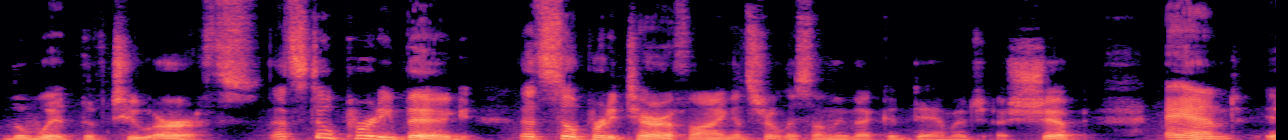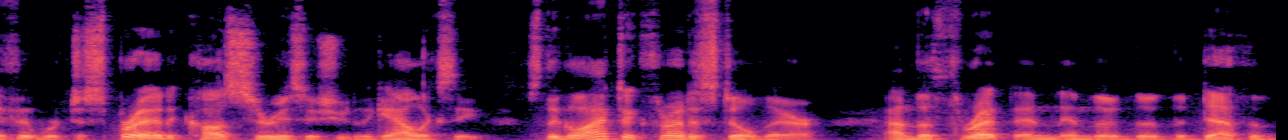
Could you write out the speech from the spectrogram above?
the width of two Earths. That's still pretty big. That's still pretty terrifying, and certainly something that could damage a ship, and, if it were to spread, cause serious issue to the galaxy. So the galactic threat is still there and the threat and, and the, the, the death of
